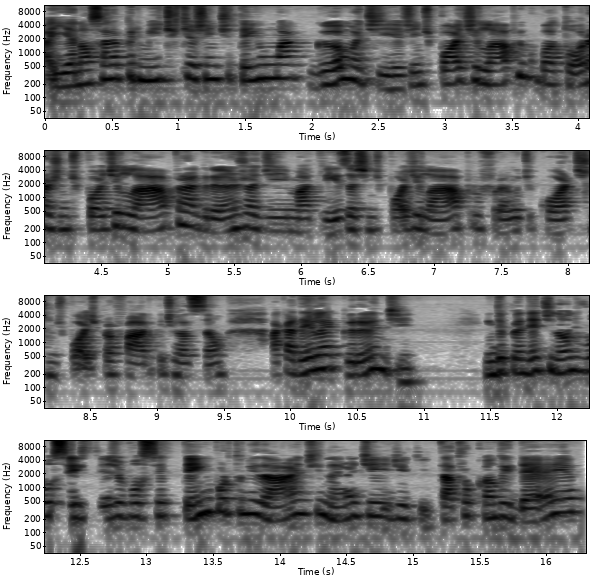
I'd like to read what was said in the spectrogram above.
aí a nossa área permite que a gente tenha uma gama de. A gente pode ir lá para o incubatório, a gente pode ir lá para a granja de matriz, a gente pode ir lá para o frango de corte, a gente pode ir para a fábrica de ração. A cadeia é grande independente de onde você esteja, você tem oportunidade, né, de estar tá trocando ideia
